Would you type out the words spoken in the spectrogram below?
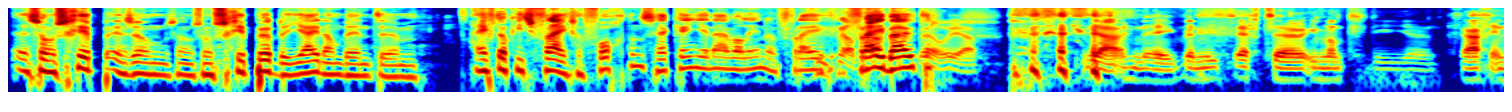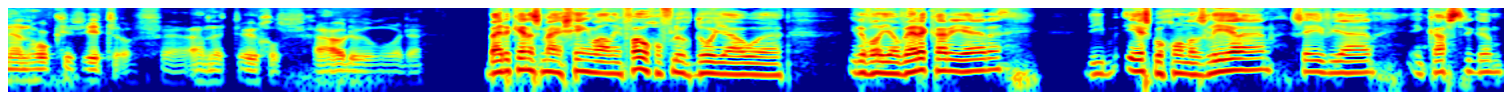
Zo'n schip en zo'n zo'n zo'n schipper dat jij dan bent, ehm, hij heeft ook iets vrij gevochtens. Herken je daar wel in? Een vrij, nou, vrijbuiter? Wel, ja. ja, nee, ik ben niet echt uh, iemand die uh, graag in een hokje zit of uh, aan de teugels gehouden wil worden. Bij de kennismij gingen we al in vogelvlucht door jouw, in ieder geval jouw werkcarrière. Die eerst begon als leraar, zeven jaar in Castricum.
